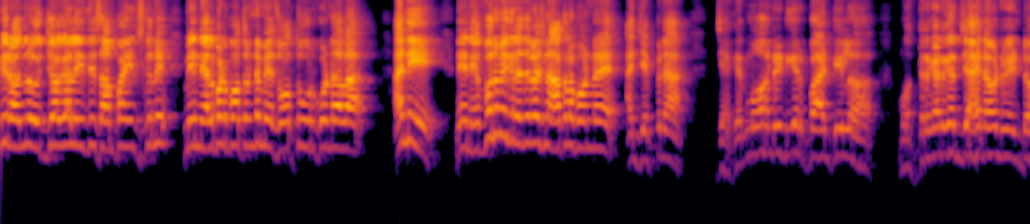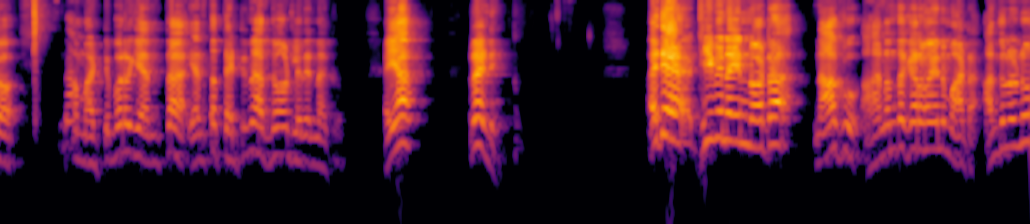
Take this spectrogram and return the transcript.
మీరు అందులో ఉద్యోగాలు ఇది సంపాదించుకుని మీరు నిలబడిపోతుంటే మేము చూస్తూ ఊరుకుండాలా అని నేను ఎవరు మీకు రిజర్వేషన్ ఆతల పండే అని చెప్పిన జగన్మోహన్ రెడ్డి గారి పార్టీలో ముద్రగడ గారు జాయిన్ అవ్వడం ఏంటో నా మట్టి బుర్రకి ఎంత ఎంత తట్టినా అర్థం అవ్వట్లేదండి నాకు. అయ్యా రండి. అయితే టీవీ నైన్ నోట నాకు ఆనందకరమైన మాట. అందులోనూ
